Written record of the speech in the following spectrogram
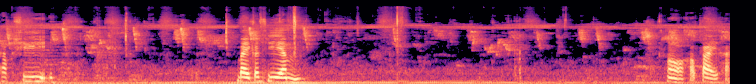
ผักชีใบกระเทียม ห่อเข้าไปค่ะ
